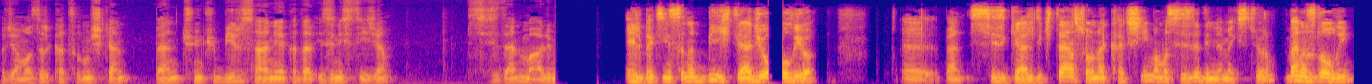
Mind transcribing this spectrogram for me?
Hocam hazır katılmışken ben çünkü bir saniye kadar izin isteyeceğim. Sizden malum elbet insanın bir ihtiyacı oluyor. Ee, ben siz geldikten sonra kaçayım ama sizi de dinlemek istiyorum. Ben hızlı olayım.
